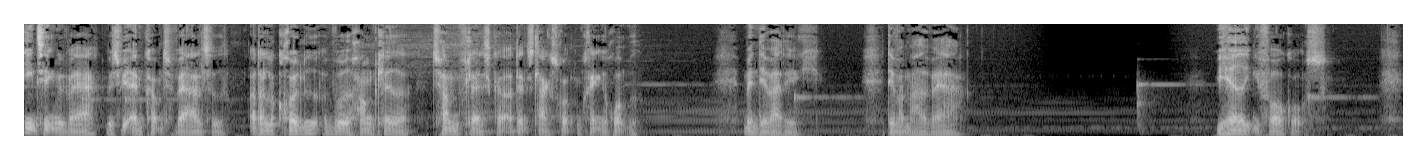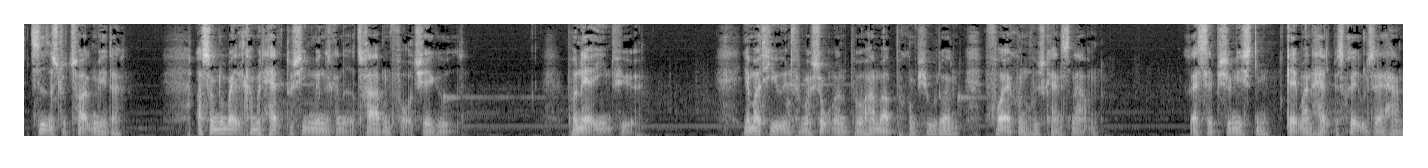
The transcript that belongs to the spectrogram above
En ting ville være, hvis vi ankom til værelset, og der lå krøllet og våde håndklæder, tomme flasker og den slags rundt omkring i rummet. Men det var det ikke. Det var meget værre. Vi havde en i forgårs. Tiden slog 12 middag, og som normalt kom et halvt dusin mennesker ned ad trappen for at tjekke ud. På nær en fyr. Jeg måtte hive informationerne på ham op på computeren, for jeg kunne huske hans navn. Receptionisten gav mig en halv beskrivelse af ham,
